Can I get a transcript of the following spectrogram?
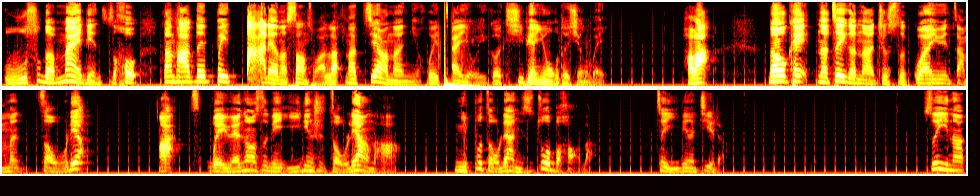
无数的卖点之后，当它被被大量的上传了，那这样呢，你会带有一个欺骗用户的行为，好吧？那 OK，那这个呢，就是关于咱们走量啊，伪原创视频一定是走量的啊，你不走量你是做不好的，这一定要记着。所以呢，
